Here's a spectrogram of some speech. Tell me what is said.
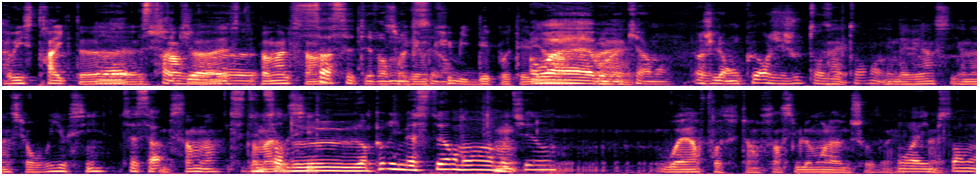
Ah oui, Strike, euh, Ouais, ouais, euh, c'était pas mal ça. Ça, hein. c'était vraiment Sur excellent. GameCube, il dépotait Ouais, bien. ouais, carrément. Ah, Je l'ai encore, j'y joue de temps en Ouais, temps. Il y en avait un, il y en a un sur Wii aussi, C'est ça. il me semble. hein. C'était une sorte aussi. de. un peu remaster, non À Mm. moitié, non Ouais, enfin, c'était sensiblement la même chose. Ouais, Ouais, il me Ouais. semble.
